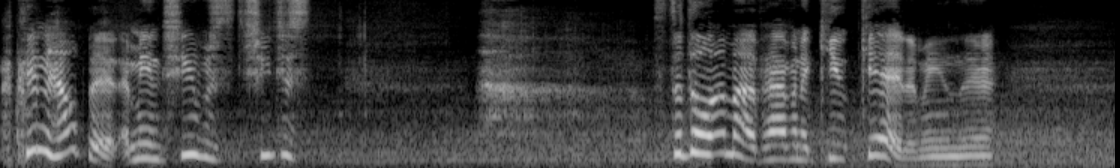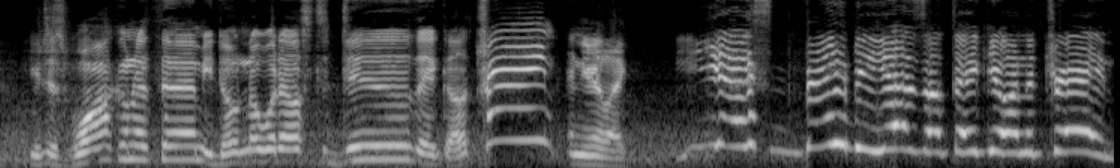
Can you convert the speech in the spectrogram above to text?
I couldn't help it. I mean, she was she just it's the dilemma of having a cute kid. I mean, they're you're just walking with them, you don't know what else to do. They go, train! And you're like, yes, baby, yes, I'll take you on the train.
